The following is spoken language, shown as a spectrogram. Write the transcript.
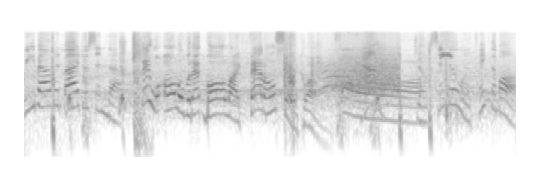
Rebounded by Jocinda. They were all over that ball like fat on Santa Claus. Now, Jocinda will take the ball.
